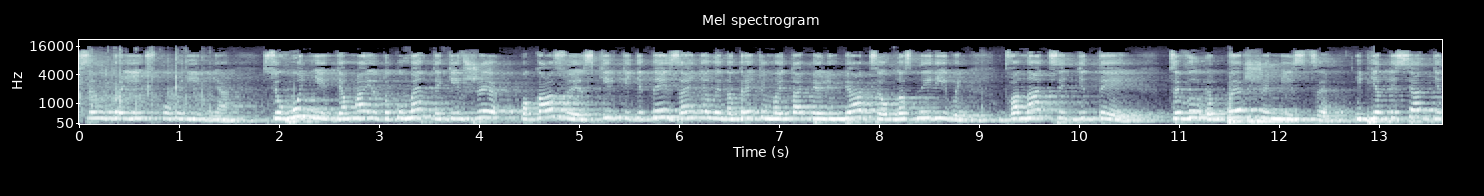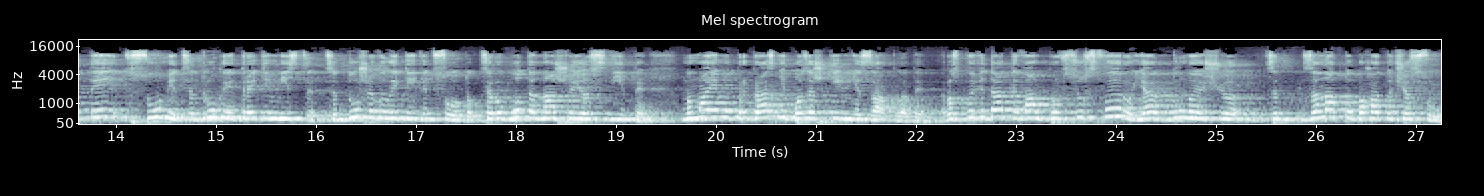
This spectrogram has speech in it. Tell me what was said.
всеукраїнського рівня. Сьогодні я маю документ, який вже показує, скільки дітей зайняли на третьому етапі олімпіад. Це обласний рівень. 12 дітей. Це вел- перше місце, і 50 дітей в сумі це друге і третє місце. Це дуже великий відсоток. Це робота нашої освіти. Ми маємо прекрасні позашкільні заклади. Розповідати вам про всю сферу. Я думаю, що це занадто багато часу.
